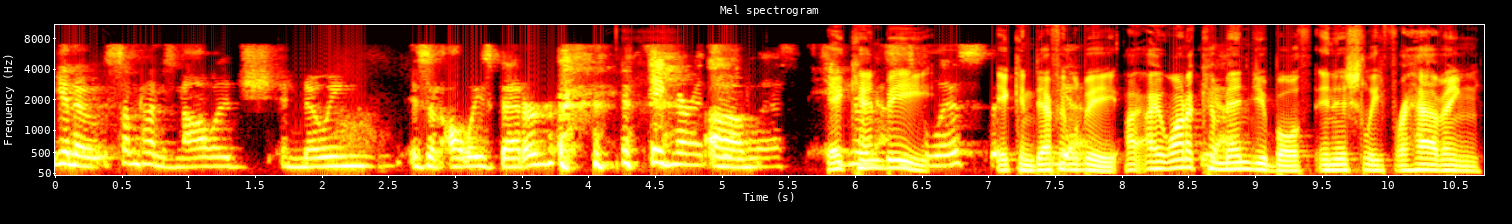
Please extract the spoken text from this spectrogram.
You know, sometimes knowledge and knowing isn't always better. Ignorance Um, is bliss. It can be. bliss. It can definitely Yeah. be. I, I want to Yeah. commend you both initially for having,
